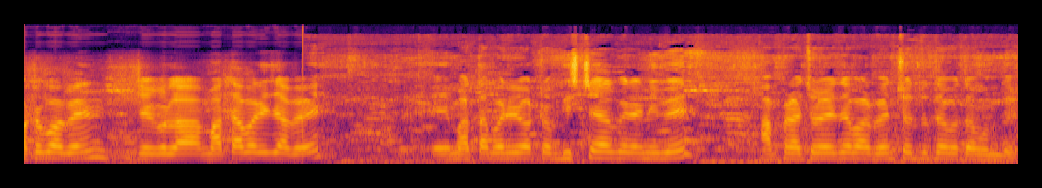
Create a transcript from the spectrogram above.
অটো পাবেন, যেগুলা মাতাবাড়ি যাবে। এই মাতাবাড়ির অটো বিশ টাকা করে নিবে। আপনারা চলে যেতে পারবেন চোদ্দ দেবতা মন্দির।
